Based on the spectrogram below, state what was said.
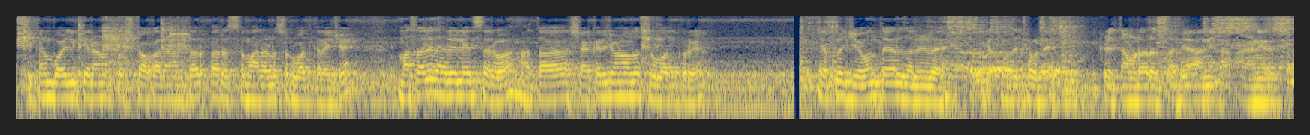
चिकन बॉईल केल्यानंतर स्टॉक आल्यानंतर रस्सा मारायला सुरुवात करायची आहे. मसाले झालेले आहेत सर्व. आता शाकाहारी जेवणाला सुरुवात करूया. हे आपलं जेवण तयार झालेलं आहे. त्यामध्ये ठेवलं आहे इकडे तांबडा रस्सा आहे आणि हा आणि रस्सा.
